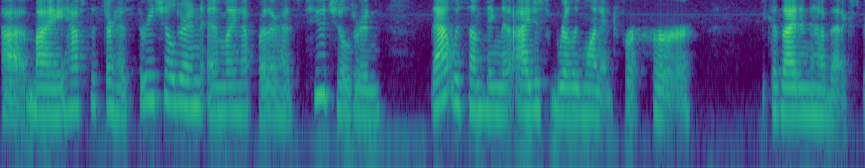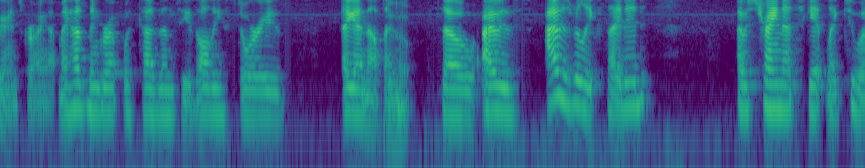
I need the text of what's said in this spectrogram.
uh, my half sister has three children and my half brother has two children. That was something that I just really wanted for her because I didn't have that experience growing up. My husband grew up with cousins. He has all these stories. I got nothing. Yeah. So I was I was really excited. I was trying not to get like too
